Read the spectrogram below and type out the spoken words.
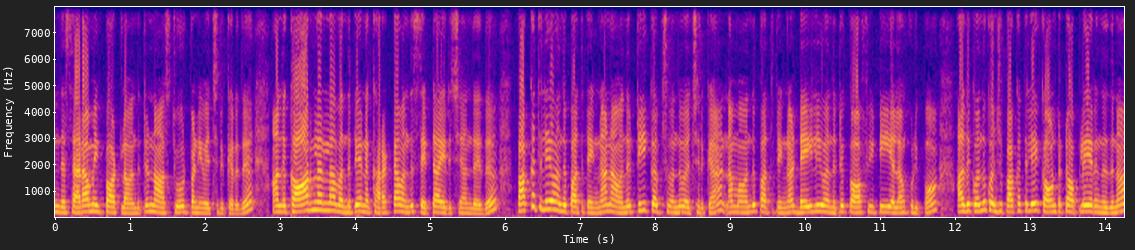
இந்த செராமிக் பாட்டில் வந்துட்டு நான் ஸ்டோர் பண்ணி வச்சுருக்கிறது. அந்த கார்னரில் வந்துட்டு எனக்கு கரெக்டாக வந்து செட் ஆயிடுச்சு அந்த இது. பக்கத்துலேயே வந்து பார்த்துட்டிங்கன்னா நான் வந்து டீ கப்ஸ் வந்து வச்சுருக்கேன். நம்ம வந்து பார்த்துட்டிங்கன்னா டெய்லி வந்துட்டு காஃபி டீ எல்லாம் குடிப்போம். அதுக்கு வந்து கொஞ்சம் பக்கத்துலேயே கவுண்டர் டாப்லேயே இருந்ததுன்னா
